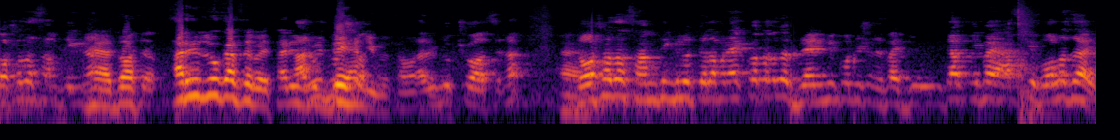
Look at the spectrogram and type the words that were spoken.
দশ হাজার সামথিং না? হ্যাঁ দশ সার্ভিস লুক আছে ভাই নিবে শো আছে না? হ্যাঁ। দশ হাজার সামথিংগুলো চলে মানে এক কথা বলে ব্র্যান্ড নিউ কন্ডিশনে ভাই এটা কি ভাই আজকে বলা যায়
